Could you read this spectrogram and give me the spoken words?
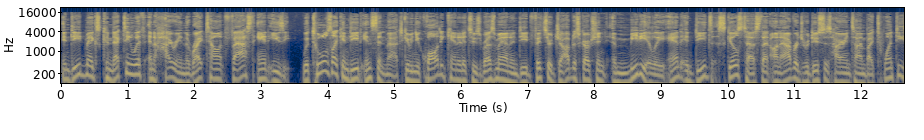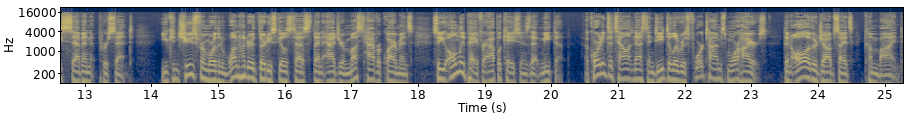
Indeed makes connecting with and hiring the right talent fast and easy. With tools like Indeed Instant Match, giving you quality candidates whose resume on Indeed fits your job description immediately, and Indeed's skills test that on average reduces hiring time by 27%. You can choose from more than 130 skills tests, then add your must have requirements so you only pay for applications that meet them. According to Talent Nest, Indeed delivers four times more hires than all other job sites combined.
